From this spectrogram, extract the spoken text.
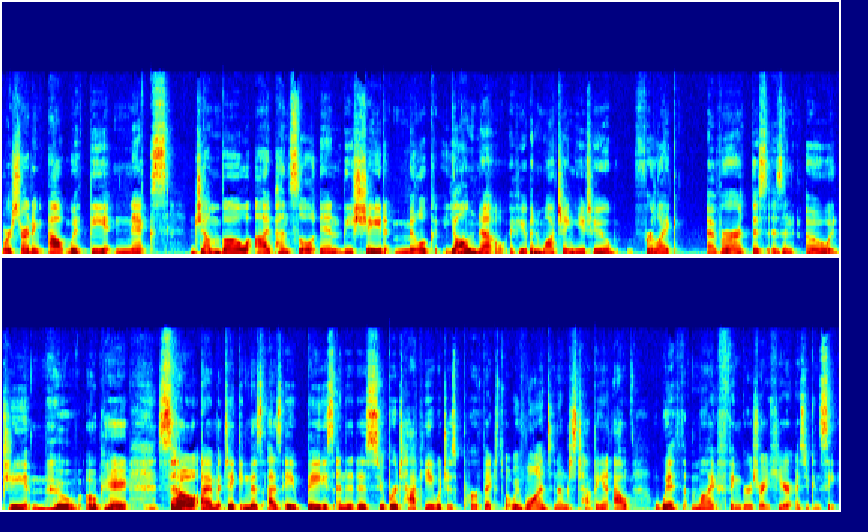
We're starting out with the NYX Jumbo Eye Pencil in the shade Milk. Y'all know, if you've been watching YouTube for like ever, this is an OG move, okay? So I'm taking this as a base and it is super tacky, which is perfect. It's what we want. And I'm just tapping it out with my fingers right here, as you can see.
